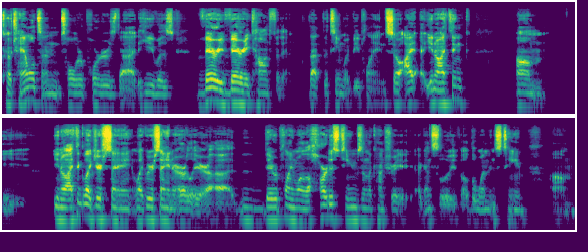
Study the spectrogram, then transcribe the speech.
Coach Hamilton told reporters that he was very very confident that the team would be playing. So I you know I think um, you know I think like you're saying like we were saying earlier uh, they were playing one of the hardest teams in the country against Louisville, the women's team. Um,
